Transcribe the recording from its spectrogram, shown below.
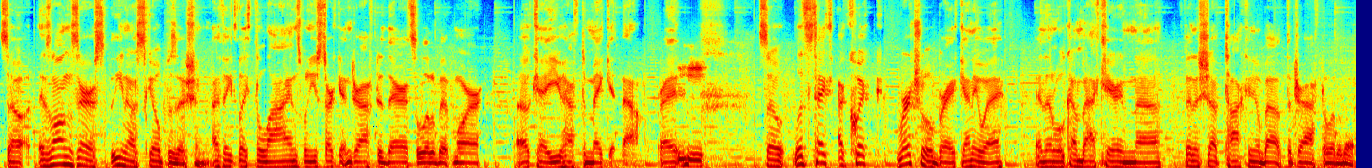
So as long as they're you know skill position, I think like the lines when you start getting drafted there, it's a little bit more okay, you have to make it now, right? Mm-hmm. So let's take a quick virtual break anyway, and then we'll come back here and uh, finish up talking about the draft a little bit.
